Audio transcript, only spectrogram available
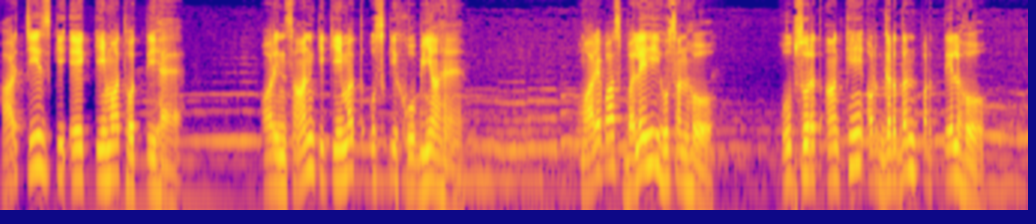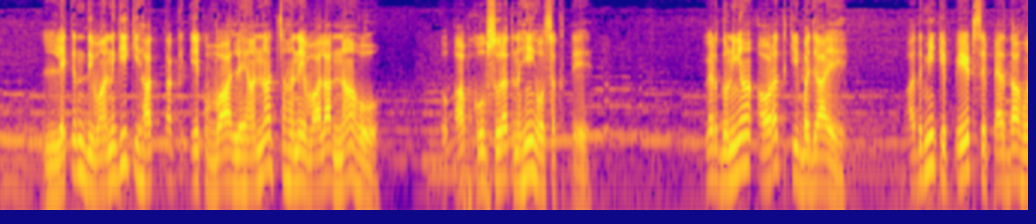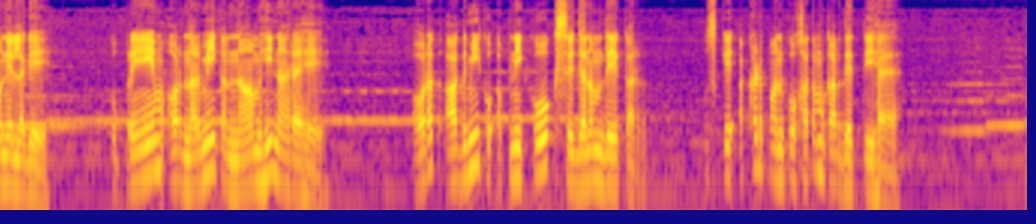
हर चीज़ की एक कीमत होती है और इंसान की कीमत उसकी खूबियाँ हैं। तुम्हारे पास भले ही हुसन हो, खूबसूरत आँखें और गर्दन पर तेल हो, लेकिन दीवानगी की हद तक एक वाह चाहने वाला ना हो तो आप खूबसूरत नहीं हो सकते। अगर दुनिया औरत की बजाय आदमी के पेट से पैदा होने लगे तो प्रेम और नरमी का नाम ही न रहे। औरत आदमी को अपनी कोख से जन्म देकर उसके अखड़पन को ख़त्म कर देती है।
